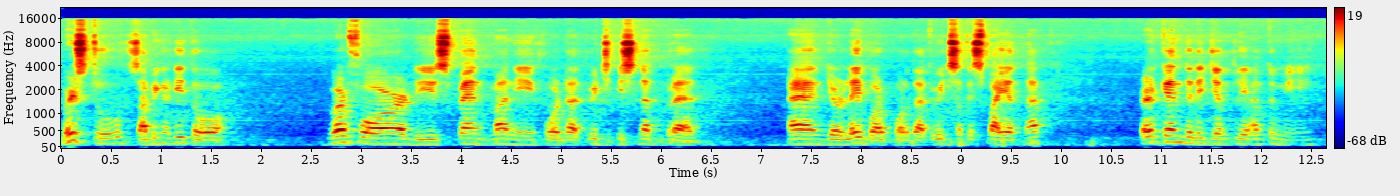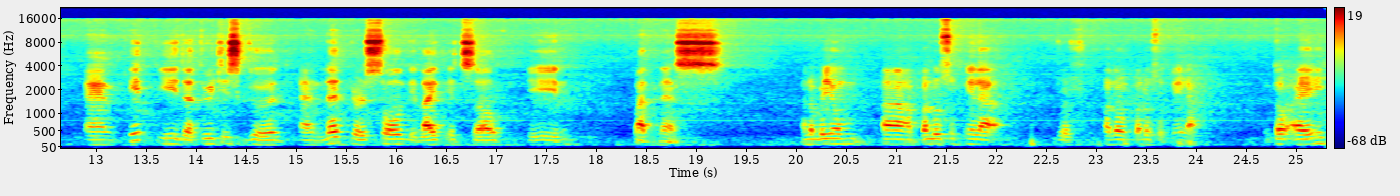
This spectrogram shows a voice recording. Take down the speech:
verse 2, sabi nga dito, Wherefore do you spend money for that which is not bread, and your labor for that which satisfieth not? Hearken diligently unto me, and eat ye that which is good, and let your soul delight itself in fatness. Ano ba yung uh, palusot nila, Josh? Ano palusot nila? Ito ay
